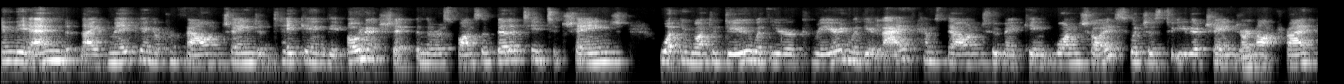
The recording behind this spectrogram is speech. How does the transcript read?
In the end, like making a profound change and taking the ownership and the responsibility to change what you want to do with your career and with your life comes down to making one choice, which is to either change or not, right?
